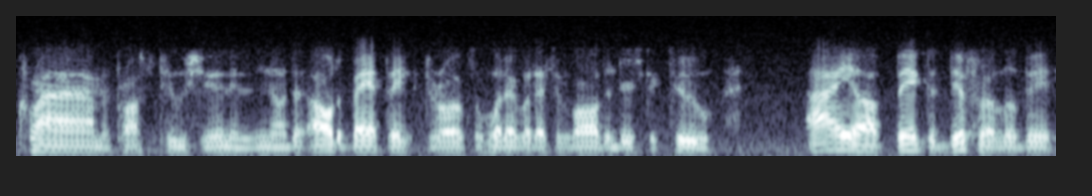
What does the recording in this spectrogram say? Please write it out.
crime and prostitution and you know the, all the bad things, drugs or whatever that's involved in District Two. I uh, beg to differ a little bit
